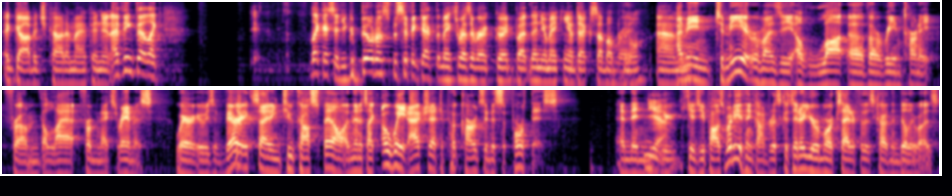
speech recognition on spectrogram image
a garbage card, in my opinion. I think that like. Like I said, you could build a specific deck that makes Resurrect good, but then you're making your deck suboptimal. Um, I mean, to me, it reminds me a lot of uh, Reincarnate from the la- from Naxxramas, where it was a very exciting two cost spell, and then it's like, oh wait, I actually have to put cards in to support this, and then Yeah. you, it gives you pause. What do you think, Andres? Because I know you were more excited for this card than Billy was.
